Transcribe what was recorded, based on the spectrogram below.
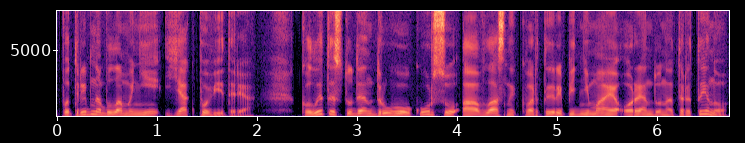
потрібна була мені як повітря. Коли ти студент другого курсу, а власник квартири піднімає оренду на третину,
